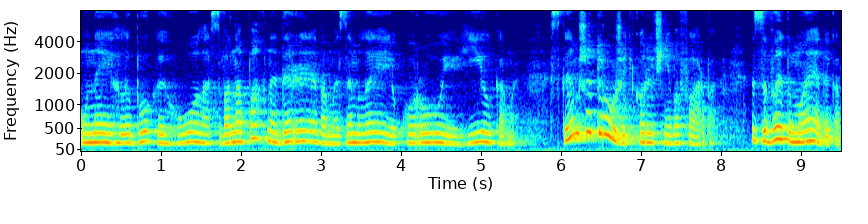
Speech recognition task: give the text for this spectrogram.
у неї глибокий голос, вона пахне деревами, землею, корою, гілками. З ким же дружить коричнева фарба? З ведмедиком,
